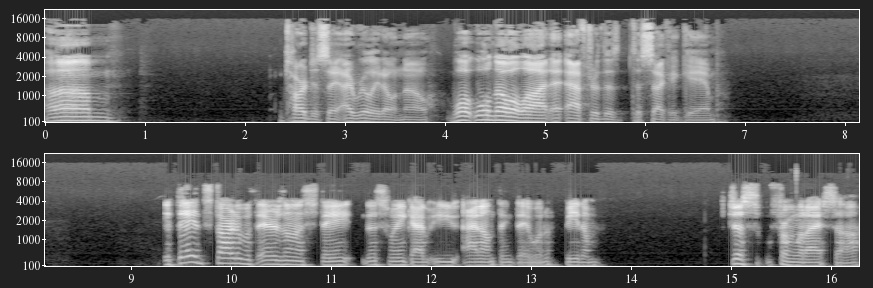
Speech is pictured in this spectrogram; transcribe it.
um, it's hard to say. I really don't know. We'll we'll know a lot after the the second game. If they had started with Arizona State this week, I you, I don't think they would have beat them. Just from what I saw,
